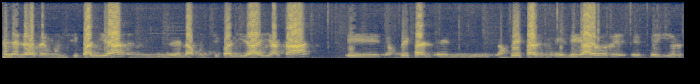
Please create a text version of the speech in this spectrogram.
en el orden municipalidad, en, de la municipalidad y acá eh, nos deja el, nos deja el, legado de, de seguir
